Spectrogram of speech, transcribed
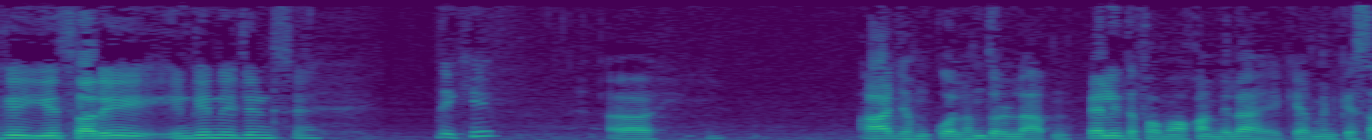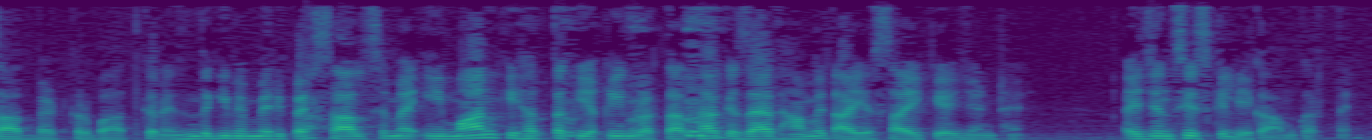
کہ یہ سارے انڈین ایجنٹس ہیں؟ دیکھیے آج ہم کو الحمدللہ پہلی دفعہ موقع ملا ہے کہ ہم ان کے ساتھ بیٹھ کر بات کریں۔ زندگی میں میری پہلے سال سے میں ایمان کی حد تک یقین رکھتا تھا کہ زید حامد آئی ایس آئی کے ایجنٹ ہیں ایجنسیز کے لیے کام کرتے ہیں۔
